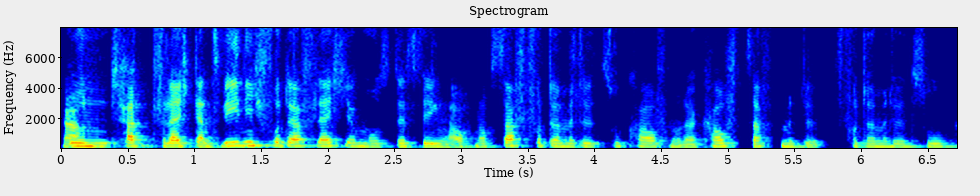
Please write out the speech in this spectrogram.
Ja. Und hat vielleicht ganz wenig Futterfläche, muss deswegen auch noch Saftfuttermittel zukaufen oder kauft Saftfuttermittel zu.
